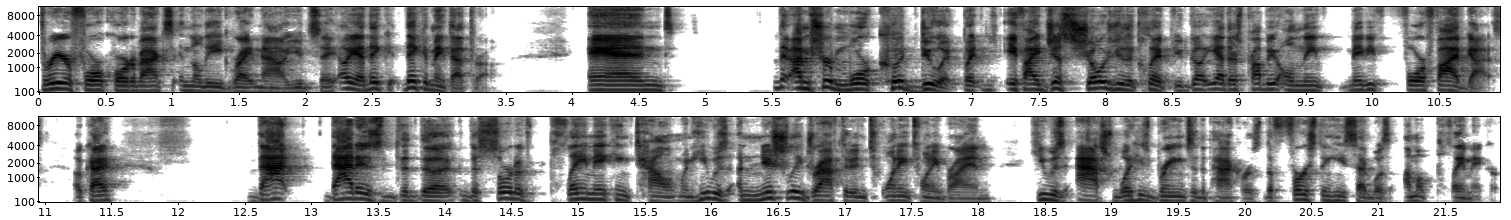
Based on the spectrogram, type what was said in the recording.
three or four quarterbacks in the league right now, you'd say, oh, yeah, they they could make that throw. And I'm sure more could do it. But if I just showed you the clip, you'd go, yeah, there's probably only maybe four or five guys. Okay. That that is the, the the sort of playmaking talent. When he was initially drafted in 2020, Brian, he was asked what he's bringing to the Packers. The first thing he said was, "I'm a playmaker.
